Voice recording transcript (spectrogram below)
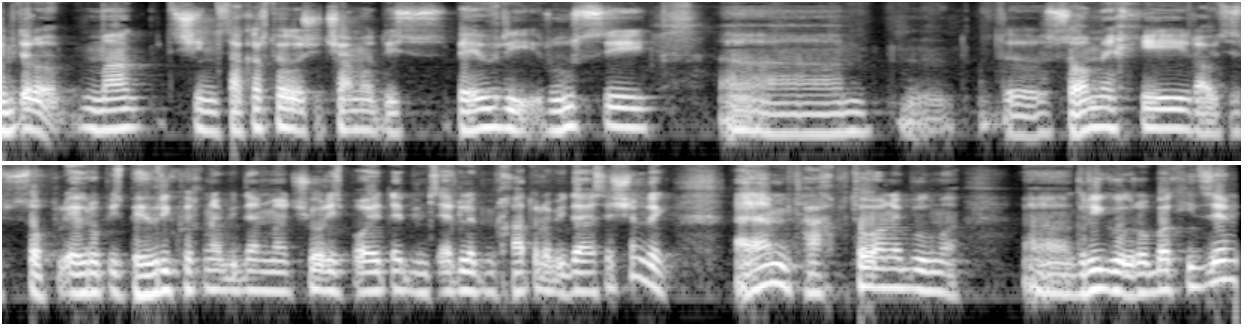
იმიტომ რომ მაშინ საქართველოსში ჩამოდის ბევრი რუსი, აა სომეხი, რა ვიცი, ევროპის ბევრი ქვეყნებიდან მათ შორის პოეტები, მწერლები, მხატვრები და ასე შემდეგ. აი ამით აღფრთოვანებულმა გრიგოლ რობაქიძემ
